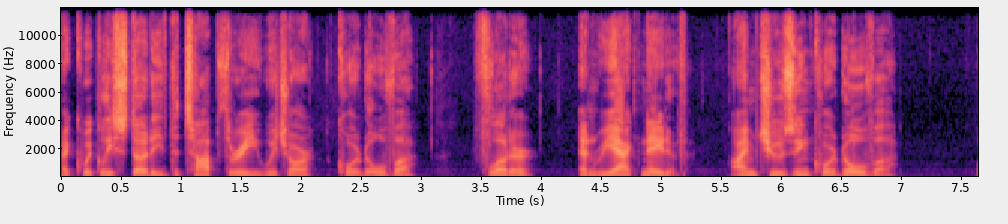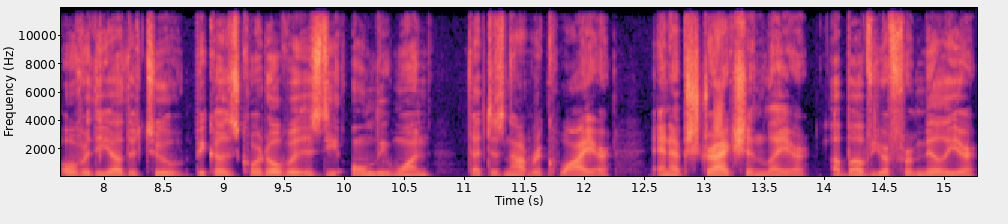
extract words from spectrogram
I quickly studied the top three, which are Cordova, Flutter, and React Native. I'm choosing Cordova over the other two because Cordova is the only one that does not require an abstraction layer above your familiar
